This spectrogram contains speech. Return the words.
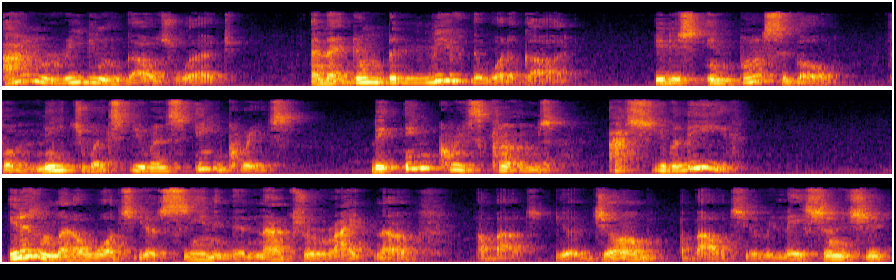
I'm reading God's word, and I don't believe the word of God, it is impossible for me to experience increase. The increase comes as you believe. It doesn't matter what you're seeing in the natural right now about your job, about your relationship.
